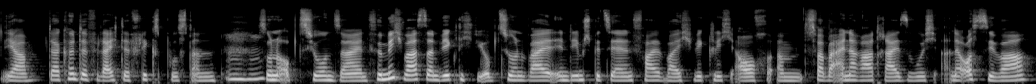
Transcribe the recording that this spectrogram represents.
ja, da könnte vielleicht der Flixbus dann mhm. so eine Option sein. Für mich war es dann wirklich die Option, weil in dem speziellen Fall war ich wirklich auch, ähm, das war bei einer Radreise, wo ich an der Ostsee war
